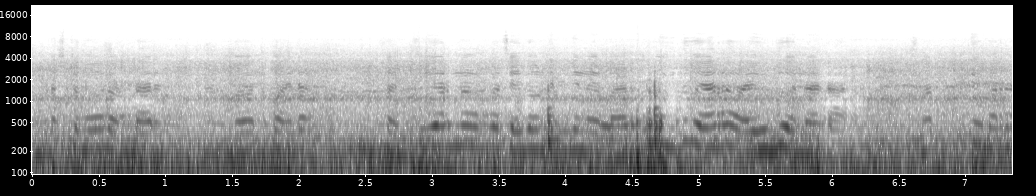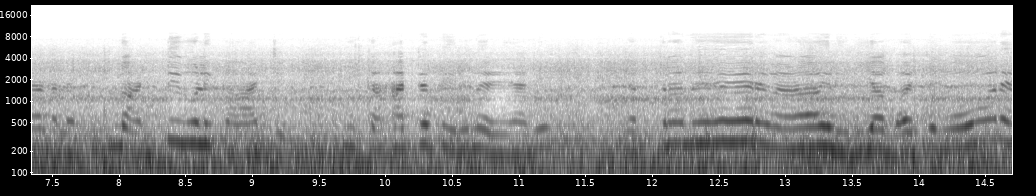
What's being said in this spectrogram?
ഇവിടെ ഇഷ്ടംപോലെ ഉണ്ടായിരുന്നു. അപ്പോൾ അതിന്റെ സജ്ജീകരണമൊക്കെ ചെയ്തുകൊണ്ടിരിക്കുന്നേ ഉള്ളായിരുന്നു ഇത് വേറെ വൈബ് തന്നെയായിട്ടാണ് സത്യം പറഞ്ഞാണ്ടല്ലേ ഫുള്ള് അടിപൊളി കാറ്റ്. ഈ കാറ്റത്ത് ഇരുന്ന് കഴിഞ്ഞാൽ എത്ര നേരം വേണമെങ്കിലും ഇരിക്കാൻ പറ്റും മോനെ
